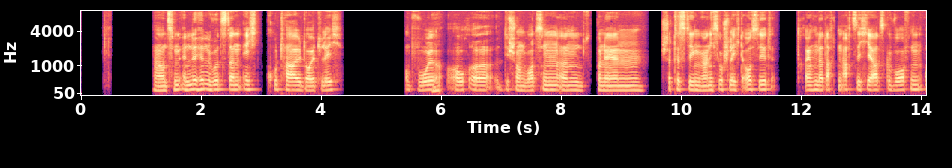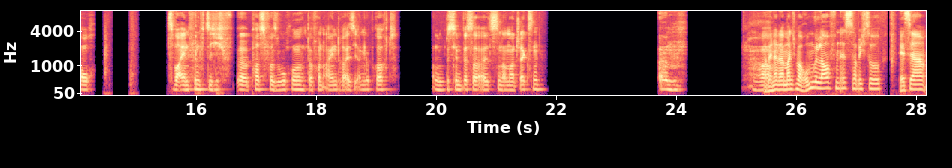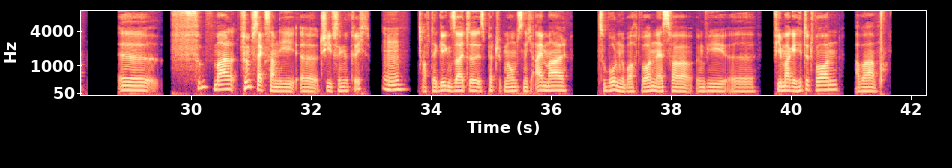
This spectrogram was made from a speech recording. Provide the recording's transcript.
ja, und zum Ende hin wurde es dann echt brutal deutlich. Obwohl auch äh, die Sean Watson ähm, von den Statistiken gar nicht so schlecht aussieht. 388 Yards geworfen, auch 52 äh, Passversuche, davon 31 angebracht. Also ein bisschen besser als Lamar Jackson. Ähm, ja, wenn er da manchmal rumgelaufen ist, habe ich so, der ist ja äh, fünfmal, fünf, sechs haben die äh, Chiefs hingekriegt. mhm. Auf der Gegenseite ist Patrick Mahomes nicht einmal zu Boden gebracht worden. Er ist zwar irgendwie äh, viermal gehittet worden, aber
